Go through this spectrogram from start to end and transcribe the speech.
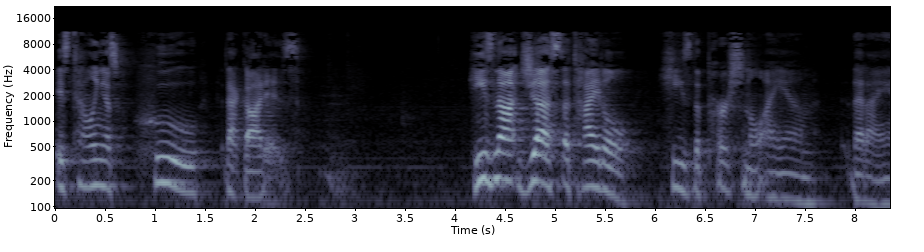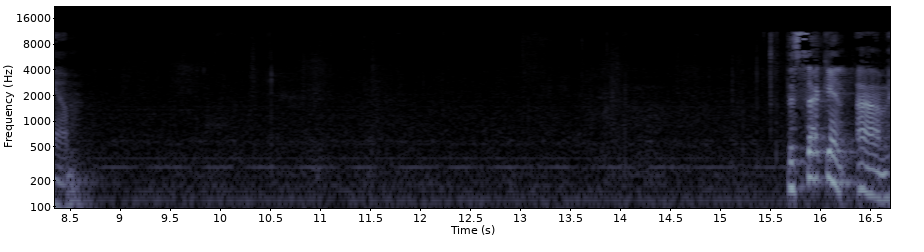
is telling us who that God is. He's not just a title, He's the personal I am that I am. The second, um,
